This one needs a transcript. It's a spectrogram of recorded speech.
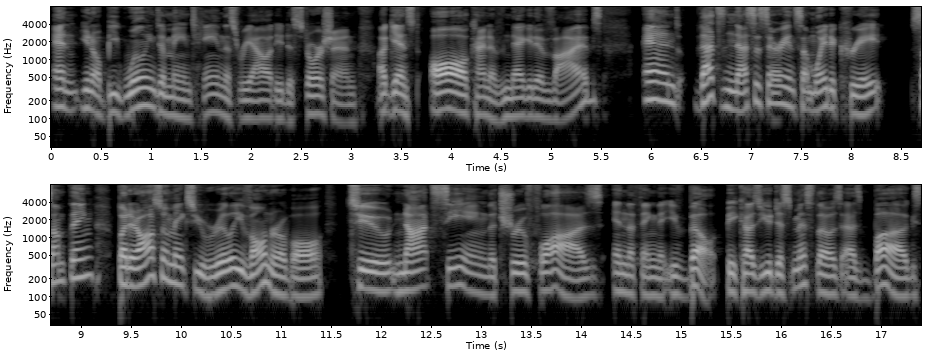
and you know, be willing to maintain this reality distortion against all kind of negative vibes. And that's necessary in some way to create something, but it also makes you really vulnerable to not seeing the true flaws in the thing that you've built because you dismiss those as bugs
